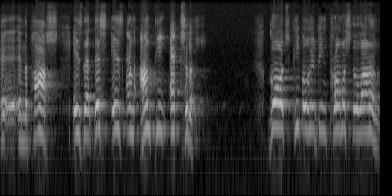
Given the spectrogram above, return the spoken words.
eh, eh, in the past is that this is an anti Exodus. God's people who had been promised the land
